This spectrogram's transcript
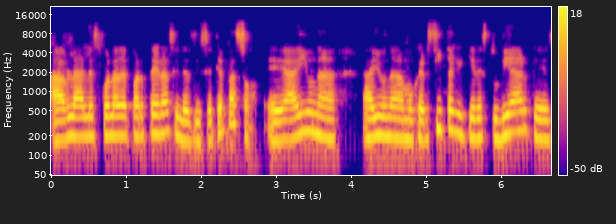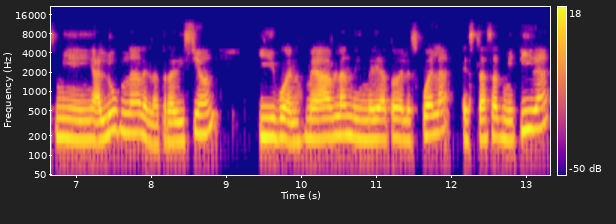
Habla a la escuela de parteras y les dice, ¿qué pasó? Eh, hay, una, hay una mujercita que quiere estudiar, que es mi alumna de la tradición, y bueno, me hablan de inmediato de la escuela, estás admitida,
